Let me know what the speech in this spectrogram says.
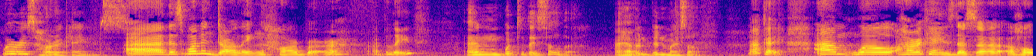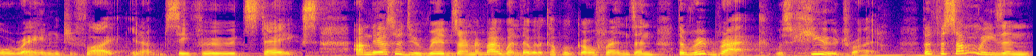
Where is Hurricanes? Uh, there's one in Darling Harbour, I believe. And what do they sell there? I haven't been myself. Okay. Um, well, Hurricanes does a, a whole range of like, you know, seafood, steaks. Um, they also do ribs. I remember I went there with a couple of girlfriends and the rib rack was huge, right? But for some reason,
